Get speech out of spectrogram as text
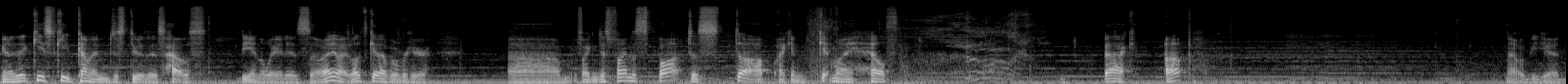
You know, they keep keep coming just due to this house, being the way it is. So anyway, let's get up over here. Um, if I can just find a spot to stop, I can get my health back up. That would be good.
